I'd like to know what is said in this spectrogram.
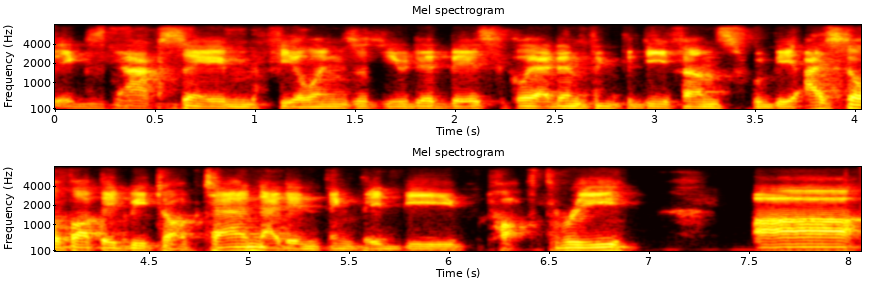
exact same feelings as you did. Basically, I didn't think the defense would be. I still thought they'd be top ten. I didn't think they'd be top three. Uh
